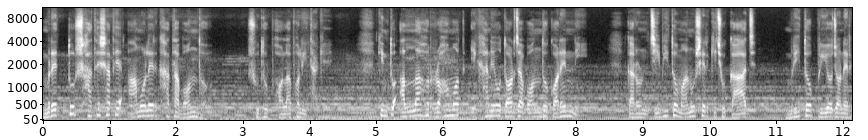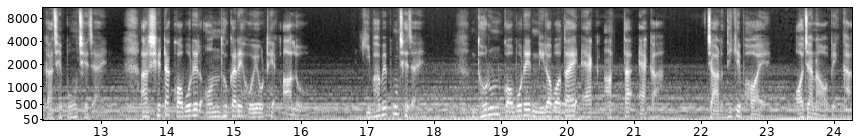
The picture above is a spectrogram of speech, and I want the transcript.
মৃত্যুর সাথে সাথে আমলের খাতা বন্ধ, শুধু ফলাফলই থাকে। কিন্তু আল্লাহর রহমত এখানেও দরজা বন্ধ করেননি, কারণ জীবিত মানুষের কিছু কাজ মৃত প্রিয়জনের কাছে পৌঁছে যায়, আর সেটা কবরের অন্ধকারে হয়ে ওঠে আলো। কীভাবে পৌঁছে যায়? ধরুন কবরের নীরবতায় এক আত্মা একা, চারদিকে ভয়, অজানা অপেক্ষা।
